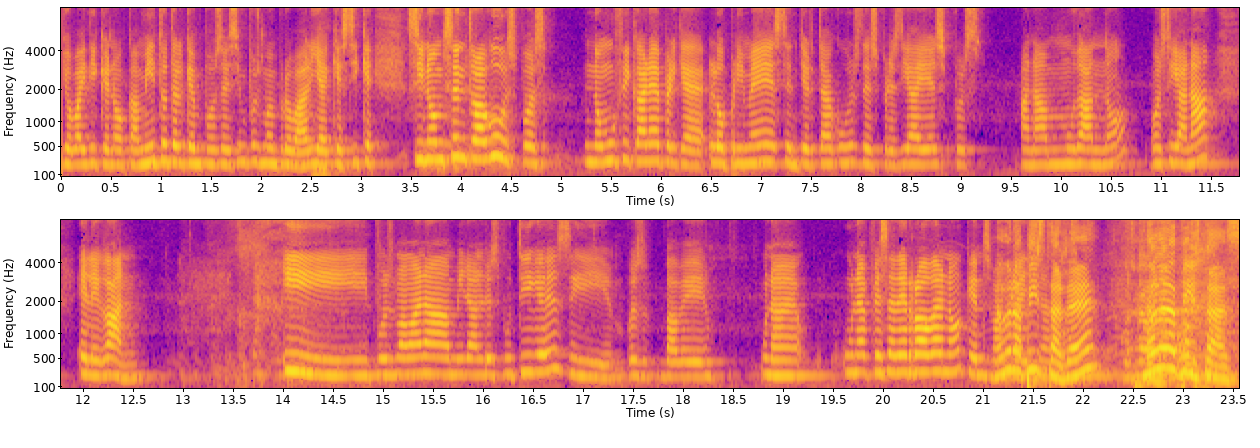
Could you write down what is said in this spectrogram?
jo vaig dir que no, que a mi tot el que em posessin pues, m'ho provaria, que sí que si no em sento a gust, pues, no m'ho ficaré perquè el primer és sentir-te a gust, després ja és pues, anar mudant, no? O sigui, anar elegant. I pues, vam anar mirant les botigues i pues, va haver una, una peça de roba no? que ens va No dona pistes, eh? Us No dona pistes.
